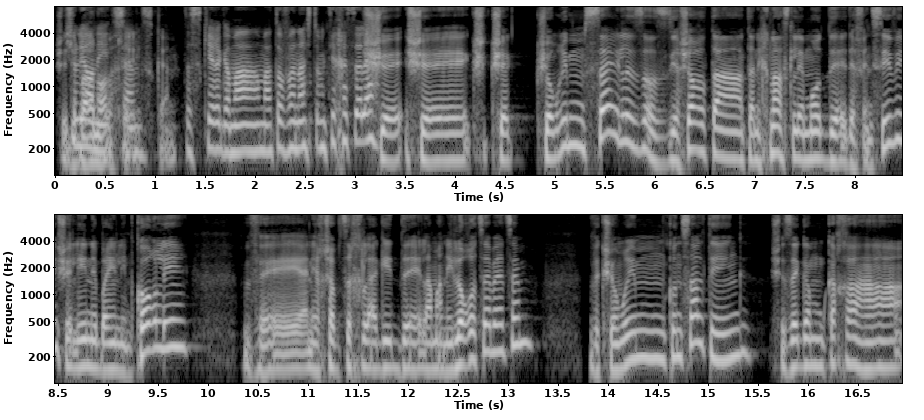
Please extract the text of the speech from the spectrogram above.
שדיברנו על כן. הסיילס, כן. תזכיר רגע מה מה התובנה שאתה מתייחס אליה. ש, ש, כש, כש, כשאומרים sales אז ישר אתה, אתה נכנס ל mode אה, דפנסיבי של הנה באים למכור לי ואני עכשיו צריך להגיד אה, למה אני לא רוצה בעצם וכשאומרים consulting, שזה גם ככה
